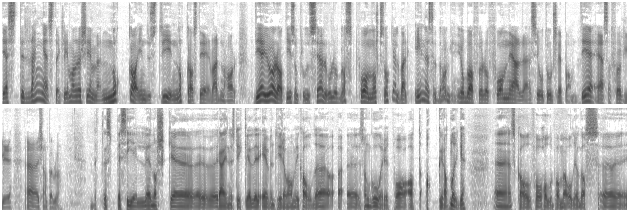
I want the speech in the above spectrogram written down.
det strengeste klimaregimet noe industri noe sted i verden har. Det gjør at de som produserer olje og gass på norsk sokkel hver eneste dag, jobber for å få ned eh, CO2-utslippene. Det er selvfølgelig eh, kjempebra. Dette spesielle norske regnestykket, eller eventyret man vil kalle det, som går ut på at akkurat Norge Eh, skal få holde på med olje og gass eh,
